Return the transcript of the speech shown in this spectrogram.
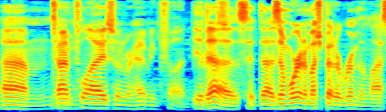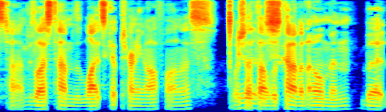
Um, Time flies when we're having fun. It does. It does. And we're in a much better room than last time because last time the lights kept turning off on us, which Yeah, I thought was- was kind of an omen. But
